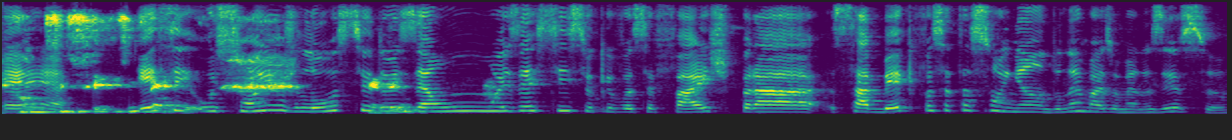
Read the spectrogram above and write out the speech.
É, esse, os sonhos lúcidos Entendeu? é um exercício que você faz para saber que você está sonhando, não é mais ou menos isso?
